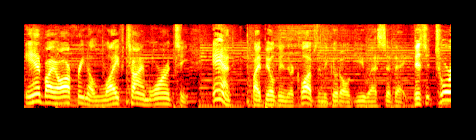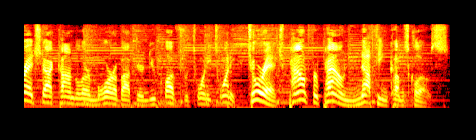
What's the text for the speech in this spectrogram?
and by offering a lifetime warranty and by building their clubs in the good old US of A. Visit touredge.com to learn more about their new clubs for 2020. Tour Edge, pound for pound, nothing comes close.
